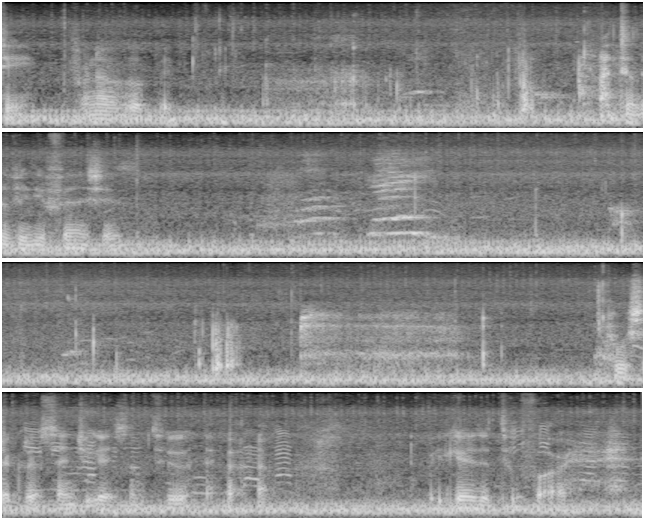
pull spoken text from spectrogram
Tea for another little bit until the video finishes. I wish I could have sent you guys some too, but you guys are too far.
